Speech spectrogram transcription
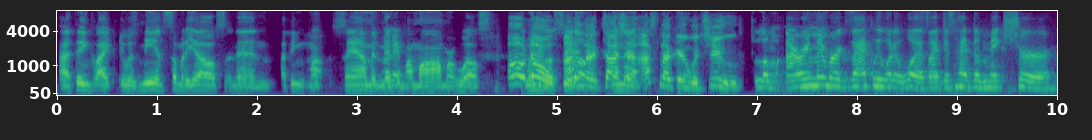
I think like it was me and somebody else, and then I think my Sam and maybe Okay. my mom or who else. Oh Went to go no, I snuck, Tasha, then- I snuck in with you. I remember exactly what it was. I just had to make sure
